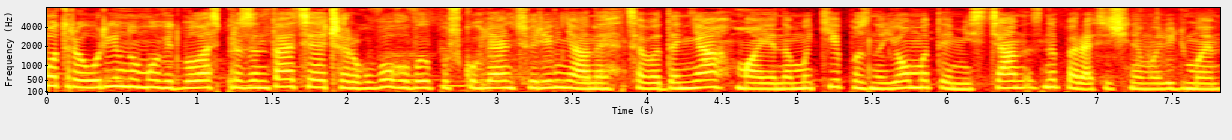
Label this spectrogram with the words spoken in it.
Вкотре у Рівному відбулась презентація чергового випуску глянцю рівняни. Це видання має на меті познайомити містян з непересічними людьми,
